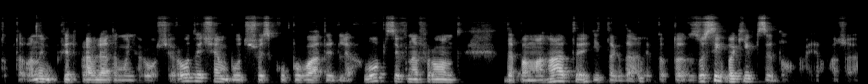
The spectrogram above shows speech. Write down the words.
Тобто вони відправлятимуть гроші родичам, будуть щось купувати для хлопців на фронт, допомагати і так далі. Тобто, з усіх боків це добре, я вважаю.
